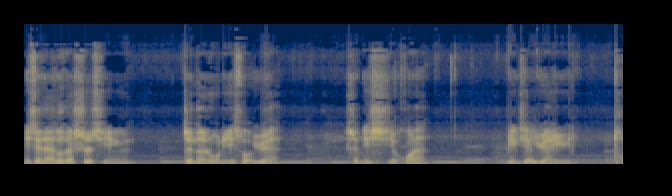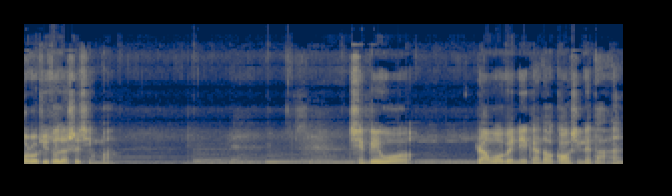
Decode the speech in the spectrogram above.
你现在做的事情，真的如你所愿，是你喜欢，并且愿意投入去做的事情吗？请给我，让我为你感到高兴的答案。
